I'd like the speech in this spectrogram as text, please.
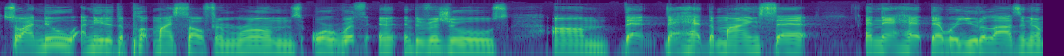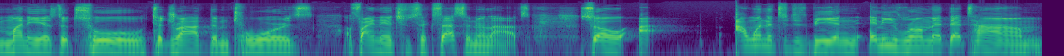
So I knew I needed to put myself in rooms or with i- individuals um, that that had the mindset and that had that were utilizing their money as the tool to drive them towards a financial success in their lives. So I I wanted to just be in any room at that time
